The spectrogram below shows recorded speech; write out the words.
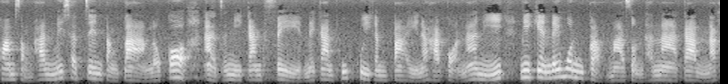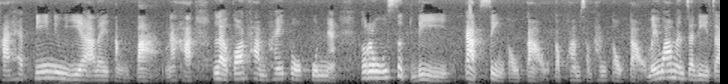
ความสัมพันธ์ไม่ชัดเจนต่างๆ แล้วก็อาจจะมีการเฟดในการพูดคุยกันไปนะคะ ก่อนหน้านี้มีเกณฑ์ได้วนกลับมาสนทนากันนะคะแฮปปี้นิวเยียอะไรต่างๆนะคะ แล้วก็ทำให้ตัวคุณเนี่ยรู้สึกดีกับสิ่งเก่าๆ กับความสัมพันธ์เก่าๆ ไม่ว่ามันจะดีจะ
